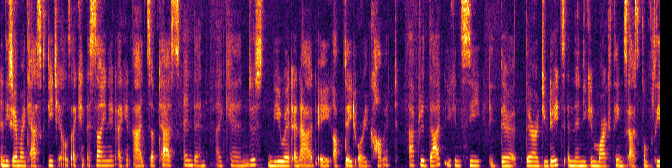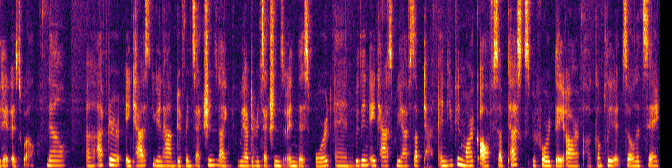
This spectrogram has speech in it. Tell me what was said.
And these are my task details. I can assign it I can add subtasks and then I can just view it and add a update or a comment. After that you can see there there are due dates and then you can mark things as completed as well. Now uh, after a task you can have different sections like we have different sections in this board and within a task we have subtasks. And you can mark off subtasks before they are uh, completed. So let's say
